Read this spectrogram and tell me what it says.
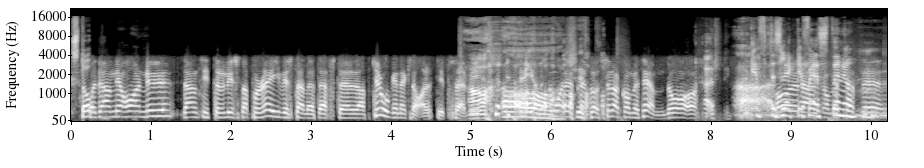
Och Stopp. den jag har nu, den sitter och lyssnar på rave istället efter att krogen är klar. Typ så här. Vi, Ja. tre år efter bussen har kommit hem. Då, den festen ja. kommit.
